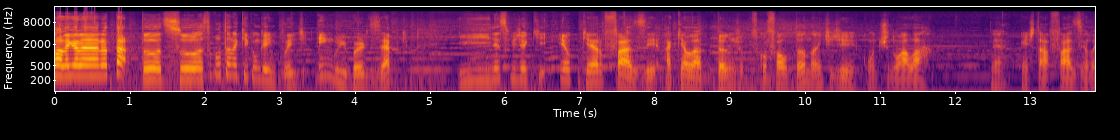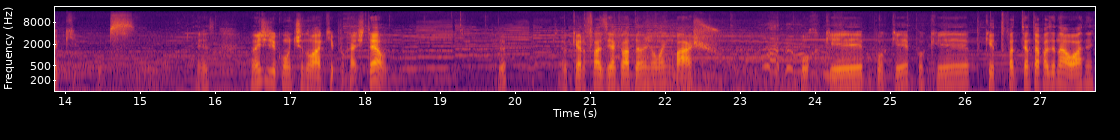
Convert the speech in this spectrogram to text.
Fala aí galera, tá tudo suave, estou voltando aqui com gameplay de Angry Birds Epic. E nesse vídeo aqui eu quero fazer aquela dungeon que ficou faltando antes de continuar lá né, que a gente estava fazendo aqui. Ups. Beleza? Antes de continuar aqui pro castelo Eu quero fazer aquela dungeon lá embaixo porque, porque, porque, porque tentar fazer na ordem,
